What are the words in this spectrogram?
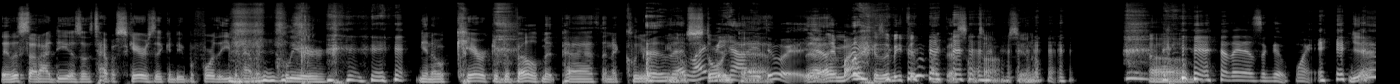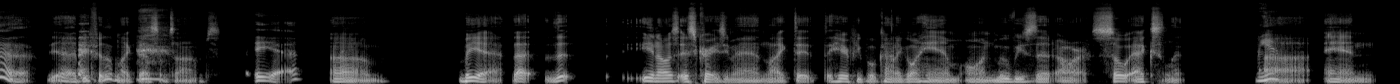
they list out ideas of the type of scares they can do before they even have a clear, you know, character development path and a clear, you know, story path. they do it. Yeah, Yeah, they might, 'cause it be feeling like that sometimes, you know? Um, I think that's a good point. Yeah, yeah, it'd be feeling like that sometimes. yeah, Um, but yeah, that the you know it's, it's crazy, man. Like to to hear people kind of going ham on movies that are so excellent, yeah, uh, and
